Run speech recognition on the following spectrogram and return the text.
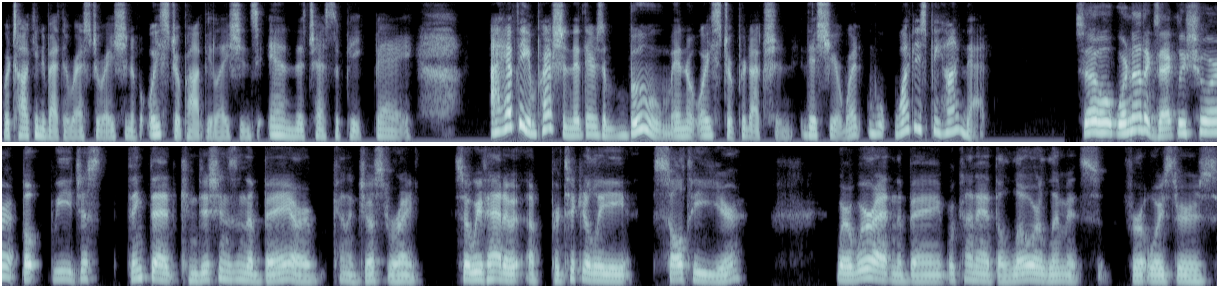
We're talking about the restoration of oyster populations in the Chesapeake Bay. I have the impression that there's a boom in oyster production this year. What what is behind that? So we're not exactly sure, but we just think that conditions in the bay are kind of just right. So we've had a, a particularly salty year. Where we're at in the bay, we're kind of at the lower limits for oysters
